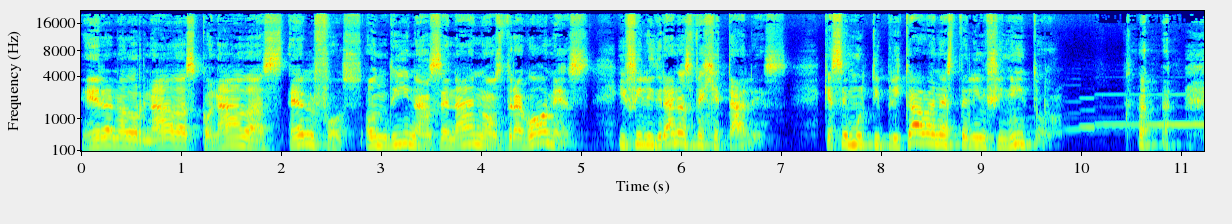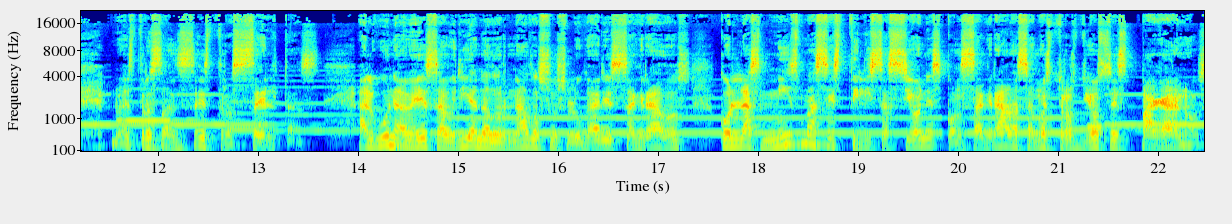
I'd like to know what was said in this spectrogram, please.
eran adornadas con hadas, elfos, ondinas, enanos, dragones y filigranas vegetales que se multiplicaban hasta el infinito. Nuestros ancestros celtas alguna vez habrían adornado sus lugares sagrados con las mismas estilizaciones consagradas a nuestros dioses paganos.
